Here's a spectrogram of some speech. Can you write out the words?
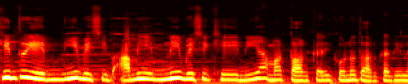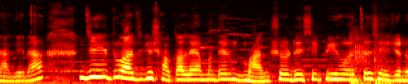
কিন্তু এমনি বেশি, আমি এমনি বেশি খেয়ে নিই, আমার তরকারি, কোনো তরকারি লাগে না। যেহেতু আজকে সকালে আমাদের মাংসর রেসিপি হয়েছে, সেই জন্য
